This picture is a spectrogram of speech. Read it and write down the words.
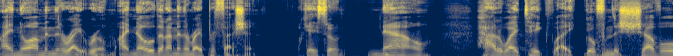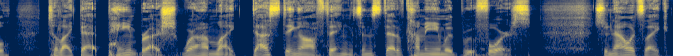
I know I'm in the right room. I know that I'm in the right profession. Okay, so now how do I take like go from the shovel to like that paintbrush where I'm like dusting off things instead of coming in with brute force. So now it's like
